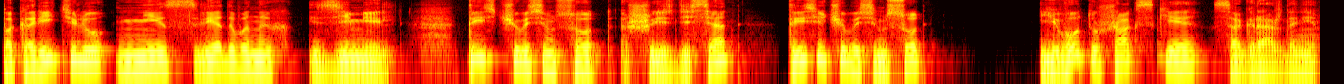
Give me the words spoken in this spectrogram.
покорителю неисследованных земель, 1860-1800 его тушакские сограждане.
